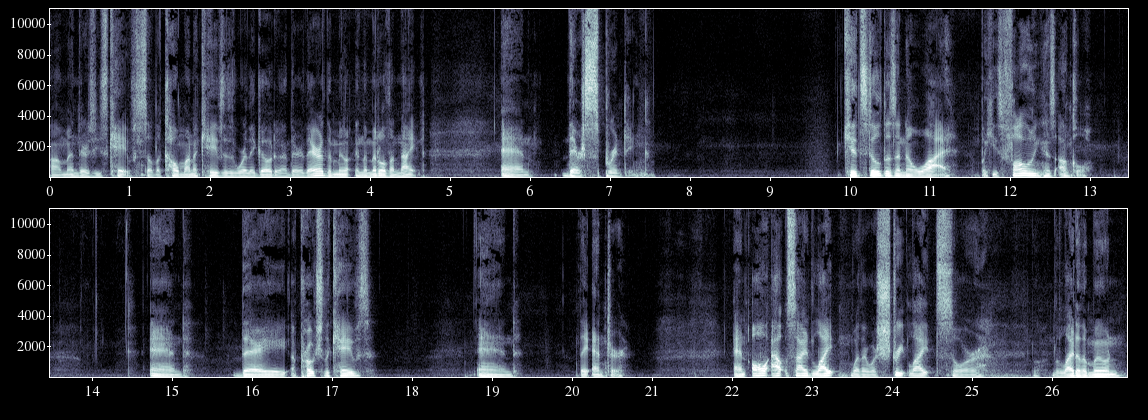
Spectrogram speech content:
Um, and there's these caves. So the Kaumana Caves is where they go to, and they're there the in the middle of the night, and they're sprinting. Kid still doesn't know why, but he's following his uncle, and they approach the caves, and they enter. And all outside light, whether it was street lights or the light of the moon,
